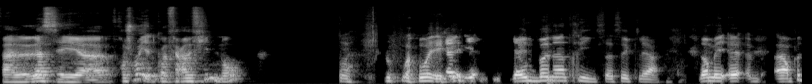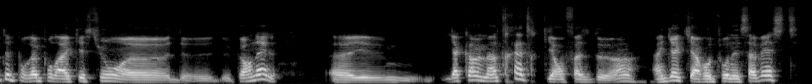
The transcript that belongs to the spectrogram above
Enfin là, c'est euh, franchement, il y a de quoi faire un film, non? Ouais. il, y a, une bonne intrigue, ça c'est clair. Non mais euh, alors peut-être pour répondre à la question de, de, Cornel, il y a quand même un traître qui est en face d'eux, hein. un gars qui a retourné sa veste.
